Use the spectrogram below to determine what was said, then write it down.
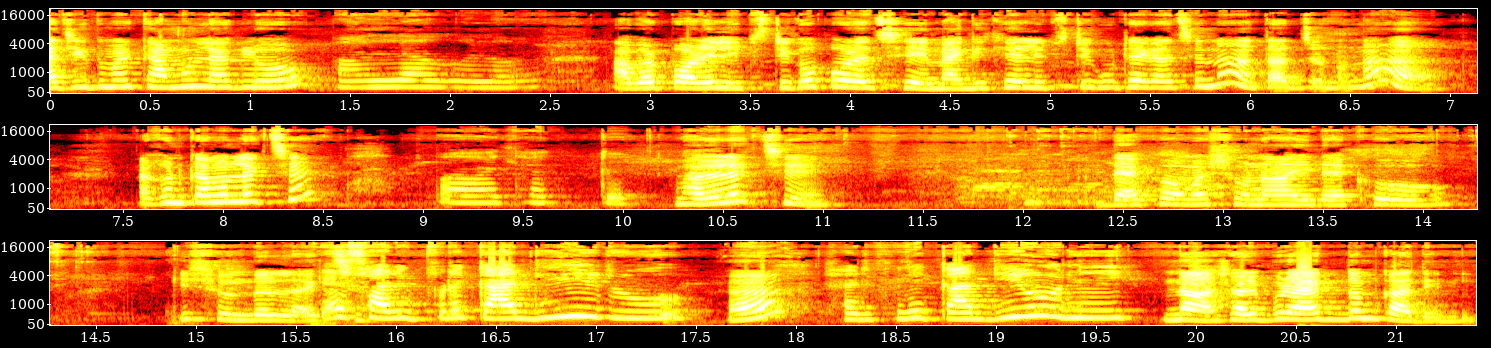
আজকে তোমার কেমন লাগল? আবার পরে লিপস্টিকও পরেছে। ম্যাগি খেয়ে লিপস্টিক উঠে গেছে না তার জন্য না? এখন কেমন লাগছে? ভালো লাগছে? দেখো আমার সোনাই দেখো। কি সুন্দর লাগছে। শাড়ি পরে হ্যাঁ? শাড়ি পরে কাঁদিয়েও নি। না শাড়ি পরে একদম কাঁদেনি।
